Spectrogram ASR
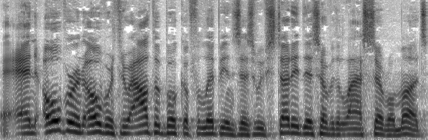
And over and over throughout the book of Philippians, as we've studied this over the last several months,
